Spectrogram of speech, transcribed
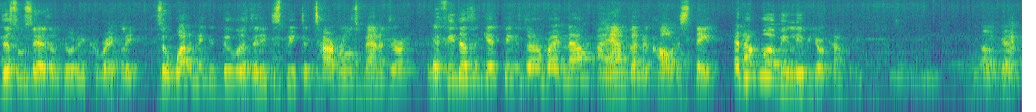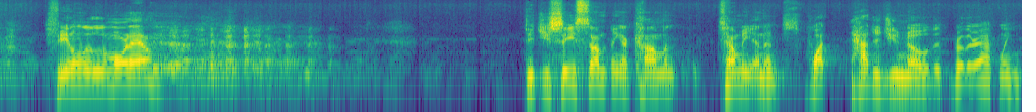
This one says I'm doing it correctly. So what I need to do is I need to speak to Tyrone's manager. And if he doesn't get things done right now, I am going to call the state. And I will be leaving your company. Okay. Feeling a little more now? did you see something, a common? Tell me, and what? How did you know that Brother Appling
